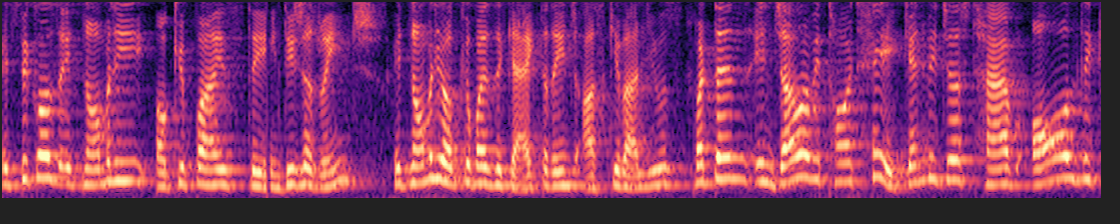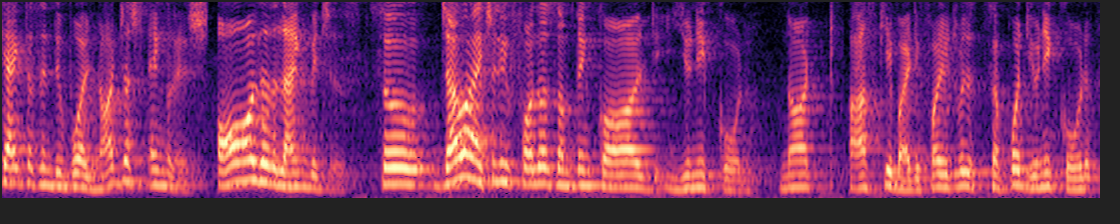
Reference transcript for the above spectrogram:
It's because it normally occupies the integer range. It normally occupies the character range ASCII values. But then in Java, we thought, hey, can we just have all the characters in the world, not just English, all the languages. So Java actually follows something called Unicode, not ASCII by default. It will support Unicode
